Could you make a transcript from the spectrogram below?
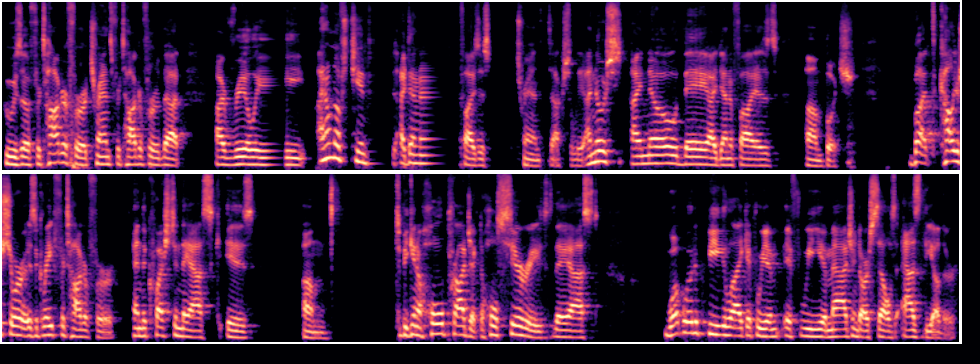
who's a photographer, a trans photographer that I really, I don't know if she identifies as trans actually. I know she, I know they identify as um, butch, but Collier Schorr is a great photographer, and the question they ask is, um, to begin a whole project, a whole series. They asked, what would it be like if we if we imagined ourselves as the other?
